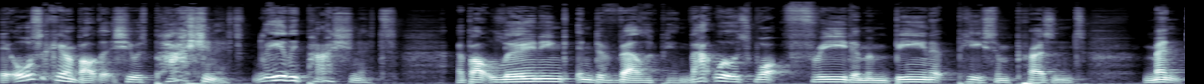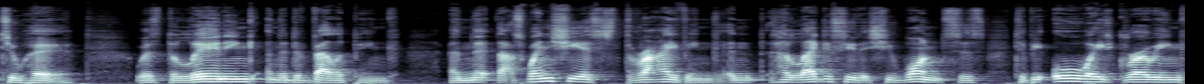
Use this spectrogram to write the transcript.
it also came about that she was passionate, really passionate about learning and developing. That was what freedom and being at peace and present meant to her was the learning and the developing and that that's when she is thriving and her legacy that she wants is to be always growing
